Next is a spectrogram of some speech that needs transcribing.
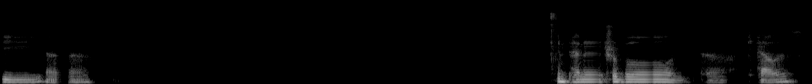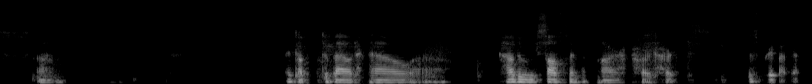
be uh, impenetrable and uh, callous. Um, I talked about how uh, how do we soften our hard hearts. Let's pray about that.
